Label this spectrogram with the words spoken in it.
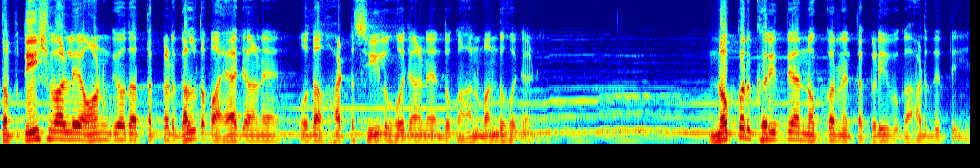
ਤਫਤੀਸ਼ ਵਾਲੇ ਆਉਣਗੇ, ਉਹਦਾ ਤੱਕੜ ਗਲਤ ਪਾਇਆ ਜਾਣਾ ਉਹਦਾ ਹੱਟ ਸੀਲ ਹੋ ਜਾਣਾ ਦੁਕਾਨ ਬੰਦ ਹੋ ਜਾਣੀ ਨੌਕਰ ਖਰੀਦਿਆ, ਨੌਕਰ ਨੇ ਤੱਕੜੀ ਵਿਗਾੜ ਦਿੱਤੀ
